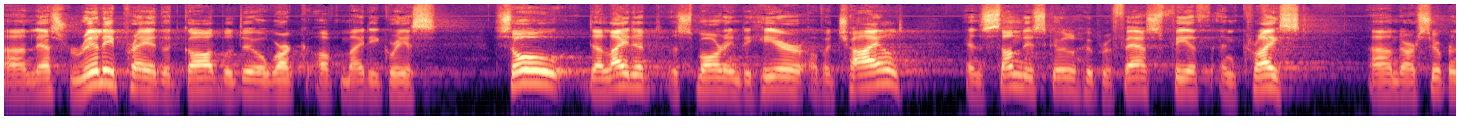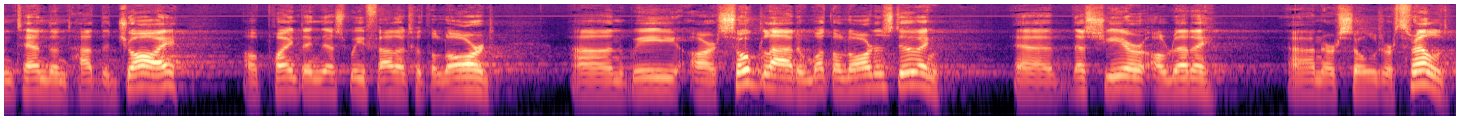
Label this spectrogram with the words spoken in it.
and let's really pray that God will do a work of mighty grace. So delighted this morning to hear of a child in Sunday school who professed faith in Christ. And our superintendent had the joy of pointing this wee fellow to the Lord. And we are so glad in what the Lord is doing uh, this year already, and our souls are thrilled.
